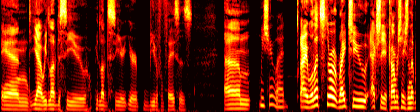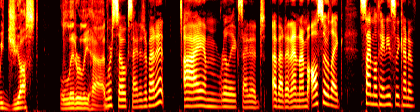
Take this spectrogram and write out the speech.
and yeah, we'd love to see you. We'd love to see your, your beautiful faces. Um, we sure would all right, well, let's throw it right to actually a conversation that we just literally had. we're so excited about it I am really excited about it. And I'm also like simultaneously kind of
